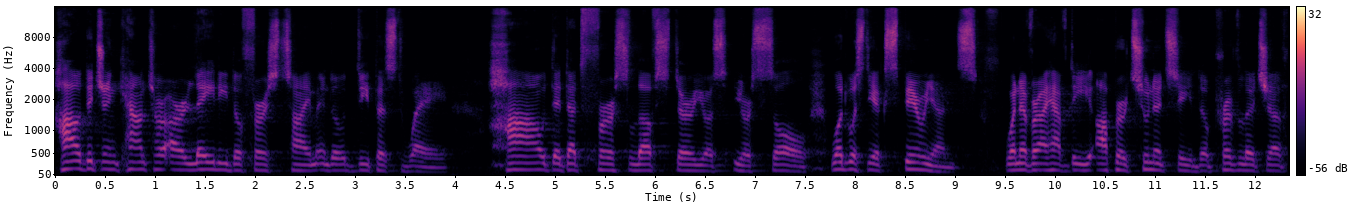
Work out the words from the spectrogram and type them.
How did you encounter Our Lady the first time in the deepest way? How did that first love stir your, your soul? What was the experience? Whenever I have the opportunity, the privilege of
